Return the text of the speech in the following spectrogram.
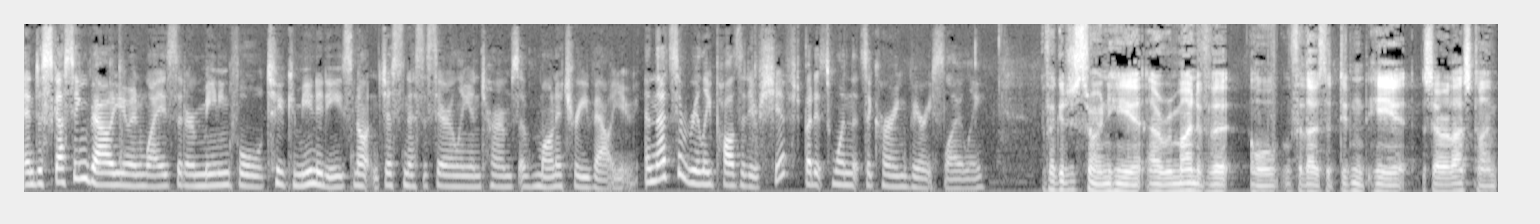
and discussing value in ways that are meaningful to communities, not just necessarily in terms of monetary value. And that's a really positive shift, but it's one that's occurring very slowly. If I could just throw in here a reminder for, or for those that didn't hear Sarah last time,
